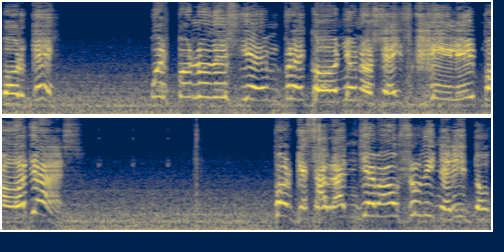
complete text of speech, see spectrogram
¿Por qué? Pues por lo de siempre, coño, no seáis gilipollas. Porque se habrán llevado su dinerito.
